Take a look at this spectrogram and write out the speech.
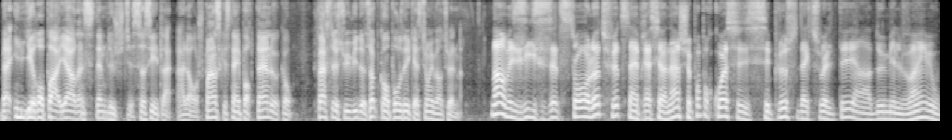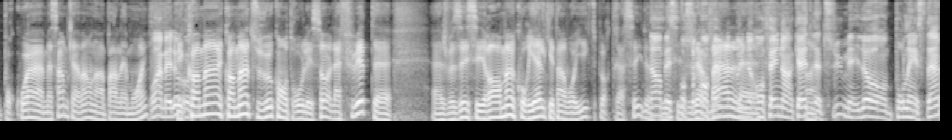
ben, il n'ira pas ailleurs dans le système de justice. Ça, c'est clair. Alors, je pense que c'est important qu'on fasse le suivi de ça et qu'on pose des questions éventuellement. Non, mais cette histoire-là, tu fais, c'est impressionnant. Je sais pas pourquoi c'est plus d'actualité en 2020 ou pourquoi. Il me semble qu'avant, on en parlait moins. Ouais, mais là. Mais comment, comment tu veux contrôler ça? La fuite. Euh, Euh, je veux dire, c'est rarement un courriel qui est envoyé que tu peux retracer. Non, mais c'est pour ça qu'on fait, on fait une enquête là-dessus. Mais là, pour l'instant,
